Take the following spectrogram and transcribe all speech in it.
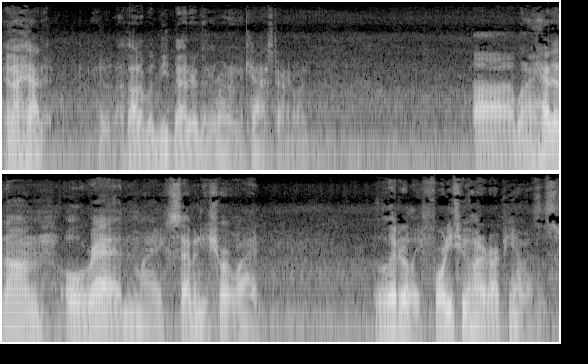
and I had it. I thought it would be better than running the cast iron one. Uh, when I had it on Old Red, my 70 short wide, literally 4,200 RPM is as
